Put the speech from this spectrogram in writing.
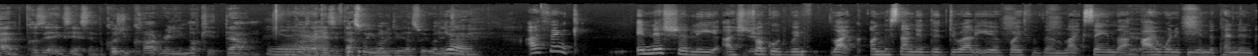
time because it exists and because you can't really knock it down Yeah. because I guess if that's what you want to do that's what you want to Yeah. do I think initially I struggled with like understanding the duality of both of them, like saying that Yeah. I want to be independent,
